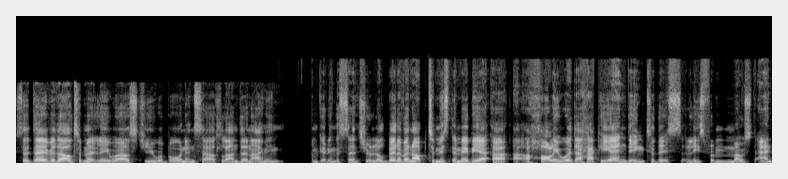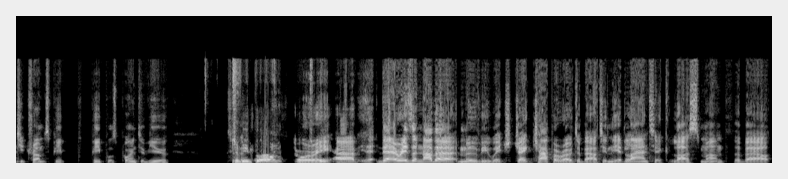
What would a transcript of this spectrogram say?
So, David, ultimately, whilst you were born in South London, I think I'm getting the sense you're a little bit of an optimist. There may be a, a, a Hollywood, a happy ending to this, at least from most anti-Trump's pe- people's point of view. To, to be born story. Uh, there is another movie which Jake Chapa wrote about in the Atlantic last month about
